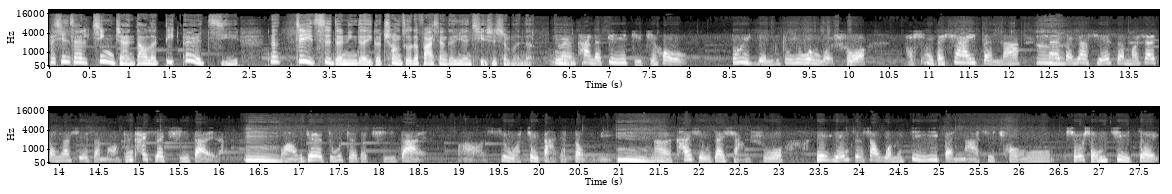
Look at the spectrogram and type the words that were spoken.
那现在进展到了第二集。那这一次的您的一个创作的发想跟缘起是什么呢？因为看了第一集之后，都会忍不住又问我说：“老师，你的下一本呢？下一本要写什么？下一本要写什么？”跟开始在期待了。嗯，哇，我觉得读者的期待啊，是我最大的动力。嗯，那开始我在想说，因为原则上我们第一本呢是从《搜神记》这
